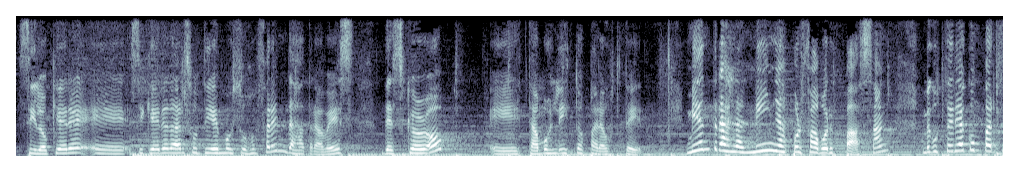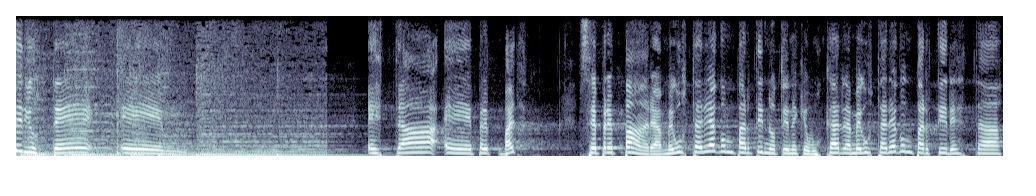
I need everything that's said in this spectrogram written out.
si lo quiere, eh, si quiere dar su diezmo y sus ofrendas a través de Scare Up, eh, estamos listos para usted. Mientras las niñas, por favor, pasan, me gustaría compartir y usted em, está, vaya, se prepara, me gustaría compartir, no tiene que buscarla, me gustaría compartir esta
